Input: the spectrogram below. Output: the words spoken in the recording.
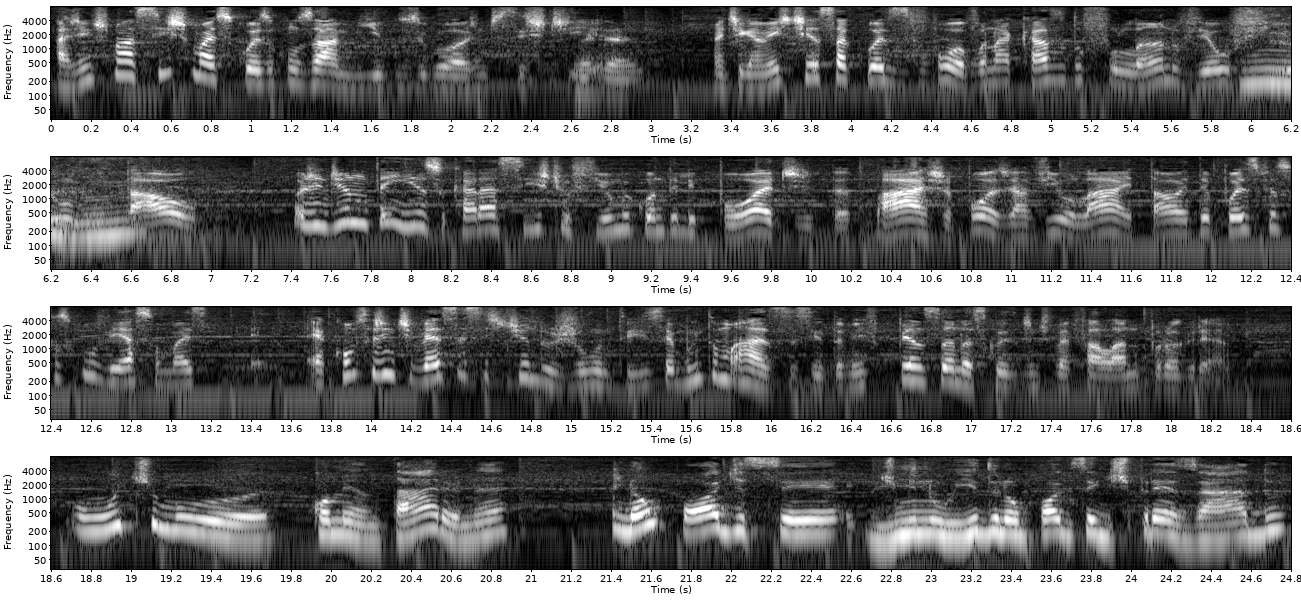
a gente não assiste mais coisa com os amigos igual a gente assistia. Verdade. Antigamente tinha essa coisa, pô, vou na casa do fulano ver o filme e tal. Hoje em dia não tem isso, o cara assiste o filme quando ele pode, baixa, pô, já viu lá e tal, e depois as pessoas conversam, mas é, é como se a gente estivesse assistindo junto, e isso é muito massa, assim, também fico pensando nas coisas que a gente vai falar no programa. Um último comentário, né? Não pode ser diminuído, não pode ser desprezado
